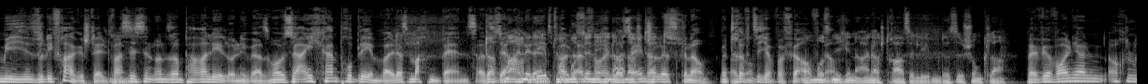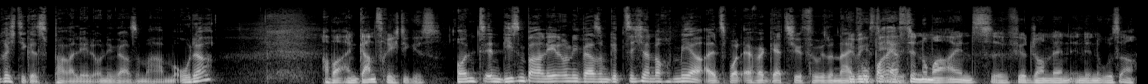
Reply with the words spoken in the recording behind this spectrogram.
mir so die Frage gestellt, Mhm. was ist in unserem Paralleluniversum? Aber ist ja eigentlich kein Problem, weil das machen Bands. Also Das der machen eine Bands. lebt Man halt muss ja nicht in in Los einer Angeles. Stadt. Genau, man trifft Also, sich einfach für Man Aufnahmen. muss nicht in einer Straße leben, das ist schon klar. weil wir wollen ja auch ein richtiges Paralleluniversum haben, oder? Aber ein ganz richtiges. Und in diesem Paralleluniversum gibt es sicher noch mehr als Whatever Gets You Through the Night. Übrigens Wobei, die erste Nummer eins äh, für John Lennon in den USA.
